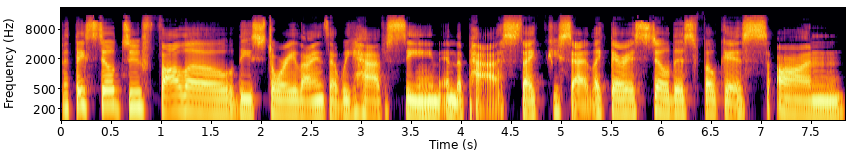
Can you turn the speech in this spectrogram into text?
but they still do follow these storylines that we have seen in the past. Like you said like there is still this focus on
